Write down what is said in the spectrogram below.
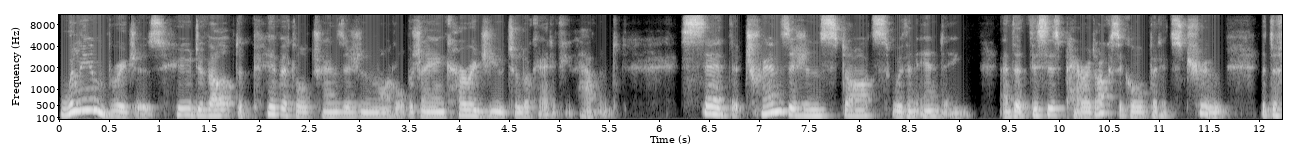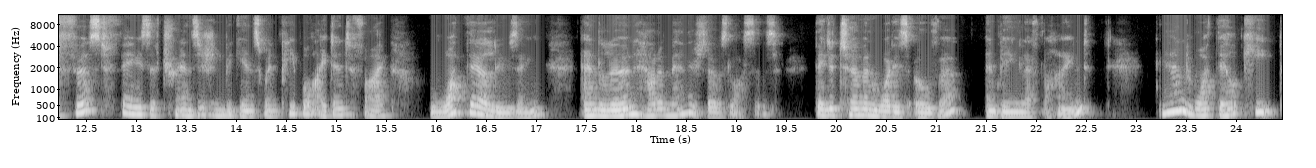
William Bridges, who developed a pivotal transition model, which I encourage you to look at if you haven't, said that transition starts with an ending and that this is paradoxical, but it's true, that the first phase of transition begins when people identify what they're losing and learn how to manage those losses. They determine what is over and being left behind and what they'll keep.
